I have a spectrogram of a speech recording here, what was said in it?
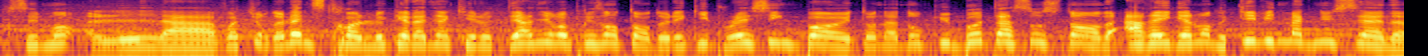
forcément la voiture de Lance le Canadien qui est le dernier représentant de l'équipe Racing Point. On a donc eu Bottas au stand, arrêt également de Kevin Magnussen.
